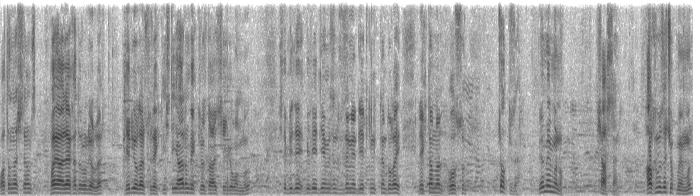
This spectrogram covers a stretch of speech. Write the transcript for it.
Vatandaşlarımız bayağı alakadar oluyorlar. Geliyorlar sürekli. İşte yarın bekliyoruz daha şey yoğunluğu. İşte bir de belediyemizin düzenlediği etkinlikten dolayı reklamlar olsun. Çok güzel. Ben memnunum şahsen. Halkımız da çok memnun.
